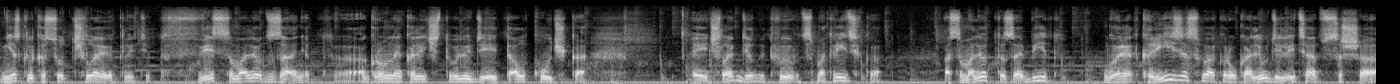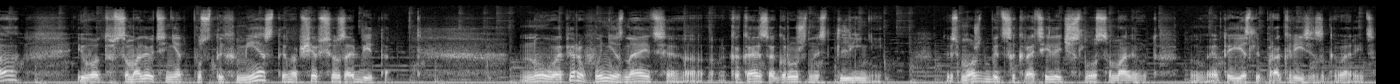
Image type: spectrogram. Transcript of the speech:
несколько сот человек летит. Весь самолет занят. Огромное количество людей, толкучка. И человек делает вывод. Смотрите-ка, а самолет-то забит. Говорят, кризис вокруг, а люди летят в США, и вот в самолете нет пустых мест, и вообще все забито. Ну, во-первых, вы не знаете, какая загруженность линий. То есть, может быть, сократили число самолетов. Это если про кризис говорить.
